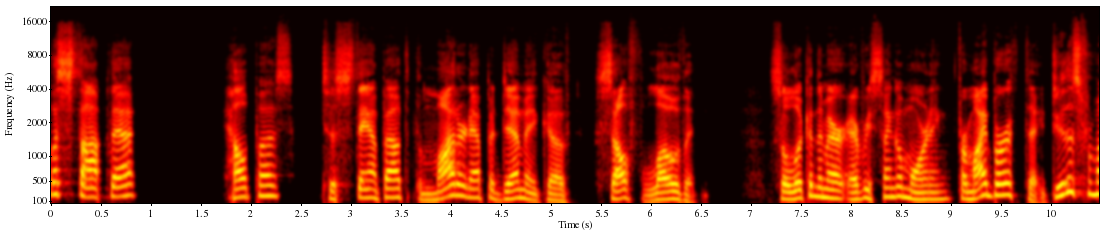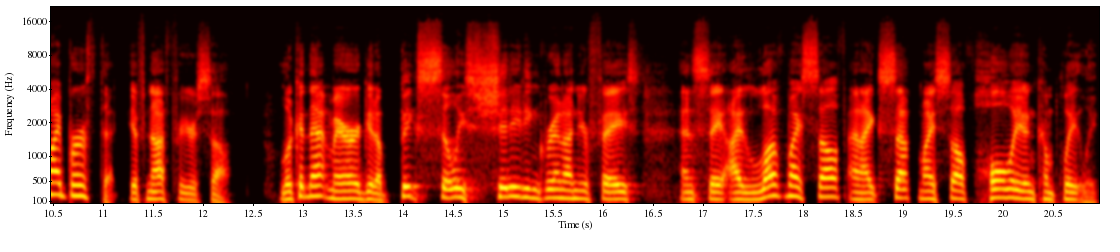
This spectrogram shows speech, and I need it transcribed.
Let's stop that. Help us to stamp out the modern epidemic of self loathing. So look in the mirror every single morning for my birthday. Do this for my birthday, if not for yourself. Look in that mirror, get a big, silly, shit eating grin on your face, and say, I love myself and I accept myself wholly and completely.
